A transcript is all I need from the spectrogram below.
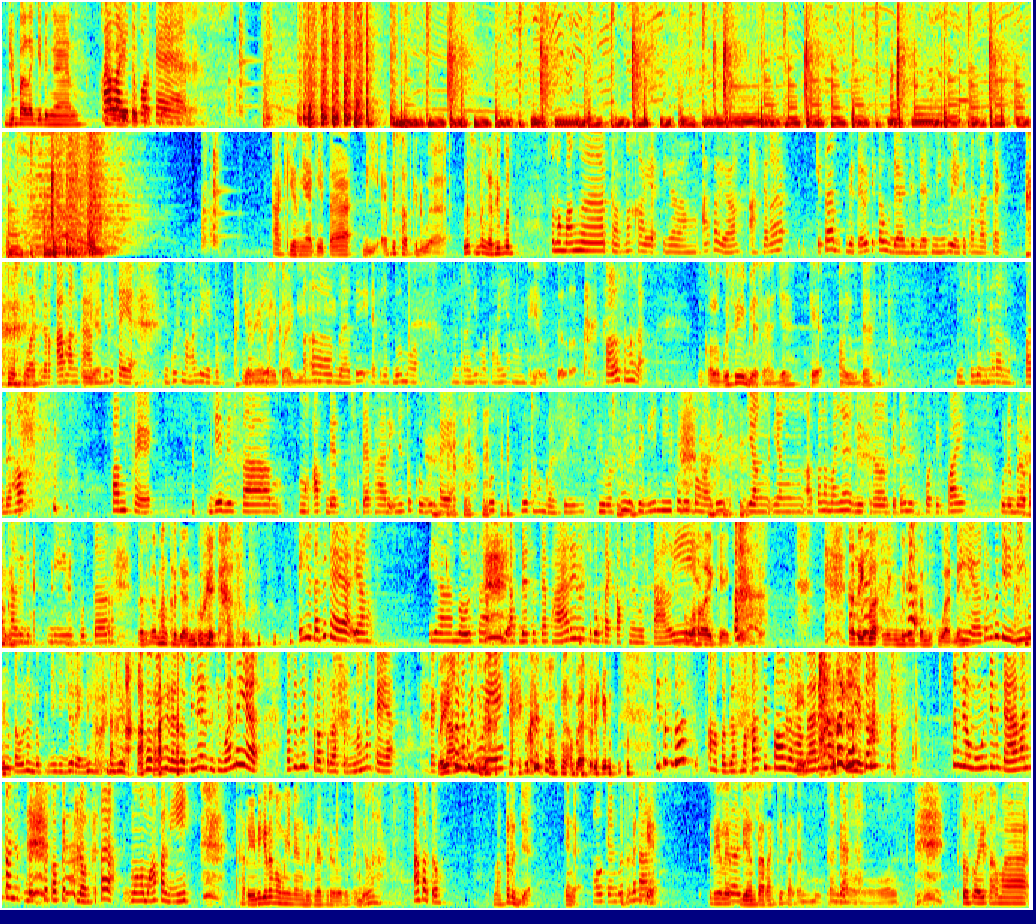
Jumpa lagi dengan Kala itu podcast. Akhirnya kita di episode kedua. Lu seneng gak sih Put? Seneng banget karena kayak yang apa ya? Akhirnya kita btw kita udah jeda seminggu ya kita nggak tag buat ngerekaman kan. Iya. Jadi kayak ya gue seneng aja gitu. Akhirnya balik lagi. Eh, berarti episode 2 mau bentar lagi mau tayang. Iya betul. Kalau lu seneng nggak? Kalau gue sih biasa aja, kayak oh ya udah gitu. Biasa aja beneran loh. Padahal fun fact dia bisa mengupdate setiap harinya tuh ke gue kayak put lu tau gak sih viewersnya udah segini put lu tau gak sih yang yang apa namanya di trailer kita yang di Spotify udah berapa kali dip- diputer Tapi itu emang kerjaan gue kan. iya tapi kayak yang ya nggak usah diupdate setiap hari lu cukup rekap seminggu sekali Wah, oke oke oke. Nanti gue nih gue bikin pembukuan nih. Iya kan gue jadi bingung tau nanggepinnya jujur ya ini gue jujur gue bingung nanggepinnya harus gimana ya masa gue pura-pura seneng kan kayak fake Lagi kan gue juga, gue kan cuma ngabarin. itu gue harus apa bilang makasih Paul udah Iya. ngabarin masa gitu kan gak mungkin kan. Lanjut lanjut. Back to topik dong. Kita mau ngomong apa nih? Hari ini kita ngomongin yang relate related aja lah. apa tuh? Tentang kerja, ya enggak? oh kira gue kan kayak relate di relationship. antara kita kan bukan Enggak. dong. Sesuai sama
